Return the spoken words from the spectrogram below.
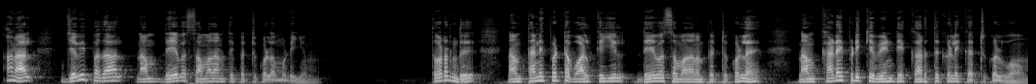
ஆனால் ஜெபிப்பதால் நாம் தேவ சமாதானத்தை பெற்றுக்கொள்ள முடியும். தொடர்ந்து நாம் தனிப்பட்ட வாழ்க்கையில் தேவ சமாதானம் பெற்றுக்கொள்ள நாம் கடைபிடிக்க வேண்டிய கருத்துக்களை கற்றுக்கொள்வோம்.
